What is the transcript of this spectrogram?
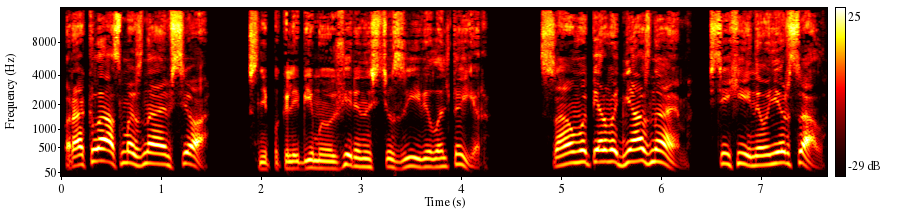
Про класс мы знаем все, с непоколебимой уверенностью заявил Альтаир. С самого первого дня знаем. Стихийный универсал.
